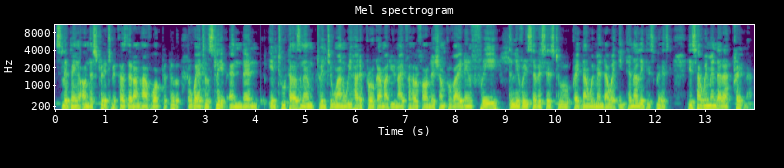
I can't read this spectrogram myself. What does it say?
sleeping on the streets because they don't have work to do, where to sleep. And then in 2021, we had a program at Unite for Health Foundation providing free delivery services to pregnant women that were internally displaced. These are women that are pregnant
